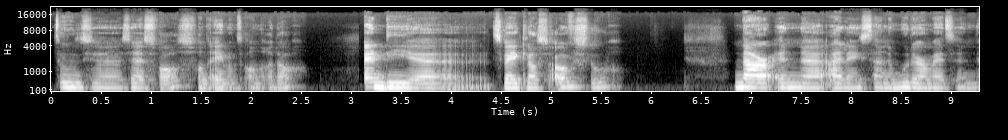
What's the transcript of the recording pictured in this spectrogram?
toen ze zes was, van de een op de andere dag. En die twee klassen oversloeg. Naar een alleenstaande moeder met een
